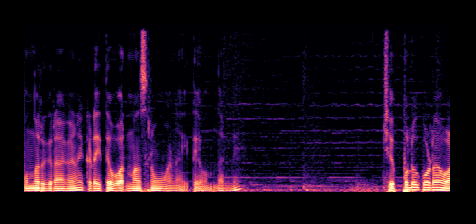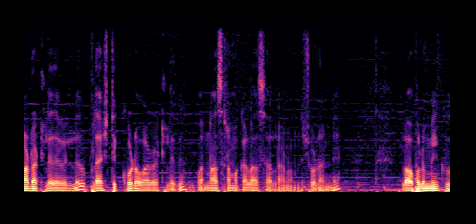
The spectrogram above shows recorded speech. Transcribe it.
ముందరికి రాగానే ఇక్కడైతే వర్ణాశ్రమం అని అయితే ఉందండి. చెప్పులు కూడా వాడట్లేదు వీళ్ళు ప్లాస్టిక్ కూడా వాడట్లేదు వర్ణాశ్రమ కళాశాల అని ఉంది చూడండి. లోపల మీకు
